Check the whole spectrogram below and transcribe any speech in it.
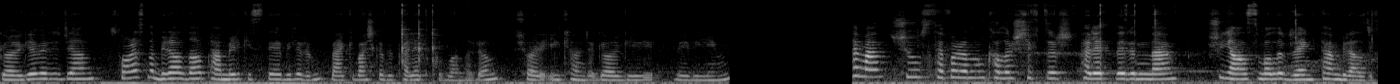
gölge vereceğim. Sonrasında biraz daha pembelik isteyebilirim. Belki başka bir palet kullanırım. Şöyle ilk önce gölgeyi vereyim. Hemen şu Sephora'nın Color Shifter paletlerinden şu yansımalı renkten birazcık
